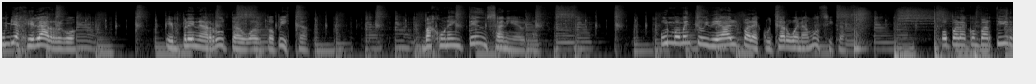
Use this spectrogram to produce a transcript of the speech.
Un viaje largo, en plena ruta o autopista, bajo una intensa niebla. Un momento ideal para escuchar buena música o para compartir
